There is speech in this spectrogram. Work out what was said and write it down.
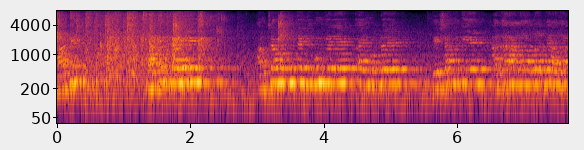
मागील मागील काही आमच्यामधून ते निघून देशामध्ये एक आजार आला होता त्या आजारामध्ये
